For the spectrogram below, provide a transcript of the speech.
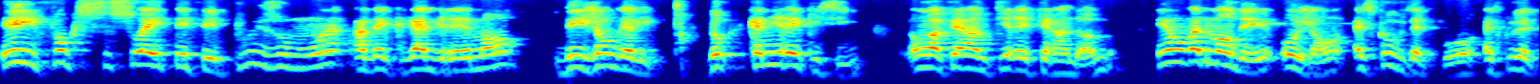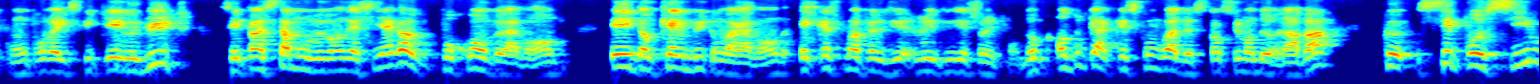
Et il faut que ce soit été fait plus ou moins avec l'agrément des gens de la ville. Donc, Kanirek ici, on va faire un petit référendum et on va demander aux gens est-ce que vous êtes pour? Est-ce que vous êtes contre? On va expliquer le but. C'est pas ça, on veut vendre la synagogue. Pourquoi on veut la vendre? Et dans quel but on va la vendre? Et qu'est-ce qu'on va faire l'utilisation des fonds? Donc, en tout cas, qu'est-ce qu'on voit de cet enseignement de Rava Que c'est possible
